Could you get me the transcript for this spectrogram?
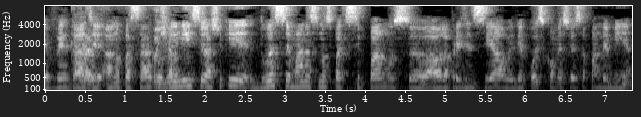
é verdade. Cara, ano passado, no início, acho que duas semanas nós participamos uh, aula presencial e depois começou essa pandemia.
